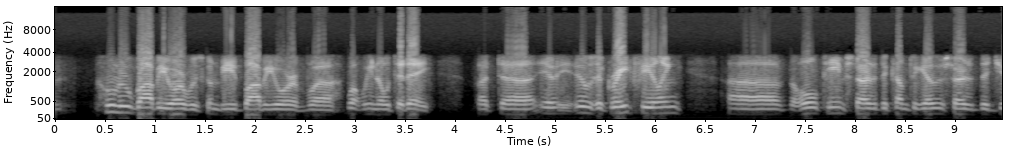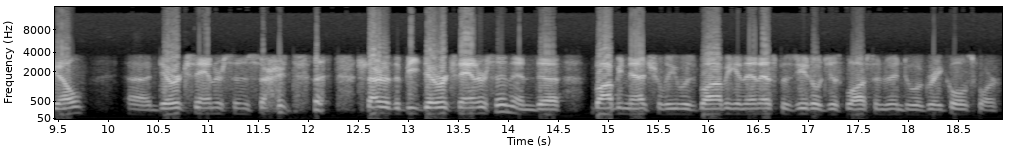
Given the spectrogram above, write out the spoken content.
who knew Bobby Orr was going to be Bobby Orr of uh, what we know today? But uh, it, it was a great feeling. Uh, the whole team started to come together, started to gel. Uh, Derek Sanderson started started to be Derek Sanderson, and uh, Bobby naturally was Bobby, and then Esposito just blossomed into a great goal scorer.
